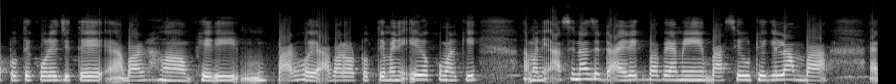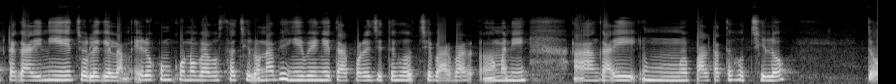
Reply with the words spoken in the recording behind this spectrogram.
অটোতে করে যেতে, আবার ফেরি পার হয়ে আবার অটোতে। মানে এরকম আর কি মানে আসে না যে ডাইরেক্টভাবে আমি বাসে উঠে গেলাম বা একটা গাড়ি নিয়ে চলে গেলাম। এরকম কোনো ব্যবস্থা ছিল না। ভেঙে ভেঙে তারপরে যেতে হচ্ছে বারবার মানে গাড়ি পাল্টাতে হচ্ছিল। তো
